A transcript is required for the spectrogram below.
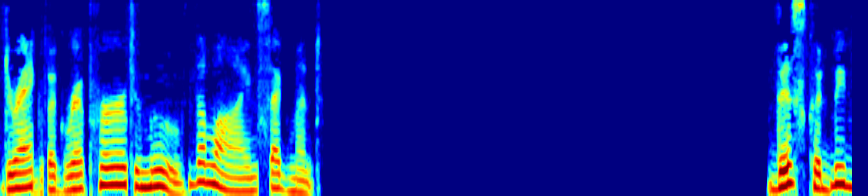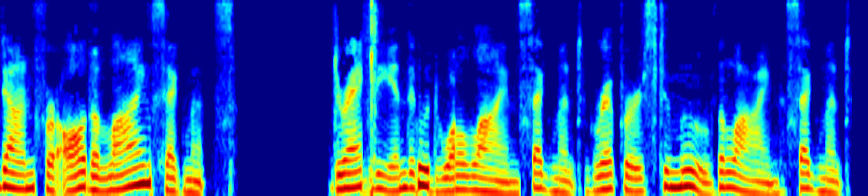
Drag the gripper to move the line segment. This could be done for all the line segments. Drag the individual line segment grippers to move the line segment.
